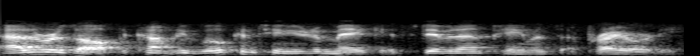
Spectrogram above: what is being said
As a result, the company will continue to make its dividend payments a priority.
